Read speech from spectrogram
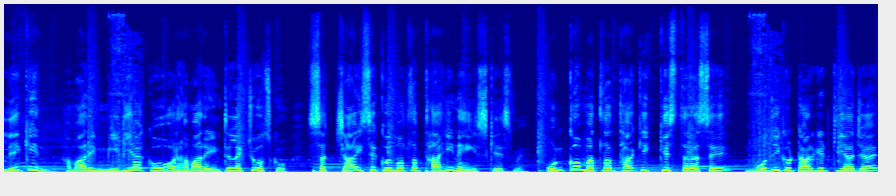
लेकिन हमारी मीडिया को और हमारे इंटेलेक्चुअल्स को सच्चाई से कोई मतलब था ही नहीं इस केस में। उनको मतलब था कि किस तरह से मोदी को टारगेट किया जाए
